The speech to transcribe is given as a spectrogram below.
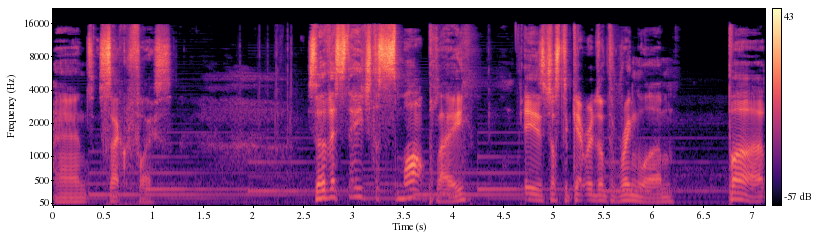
And sacrifice. So at this stage, the smart play is just to get rid of the ringworm, but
